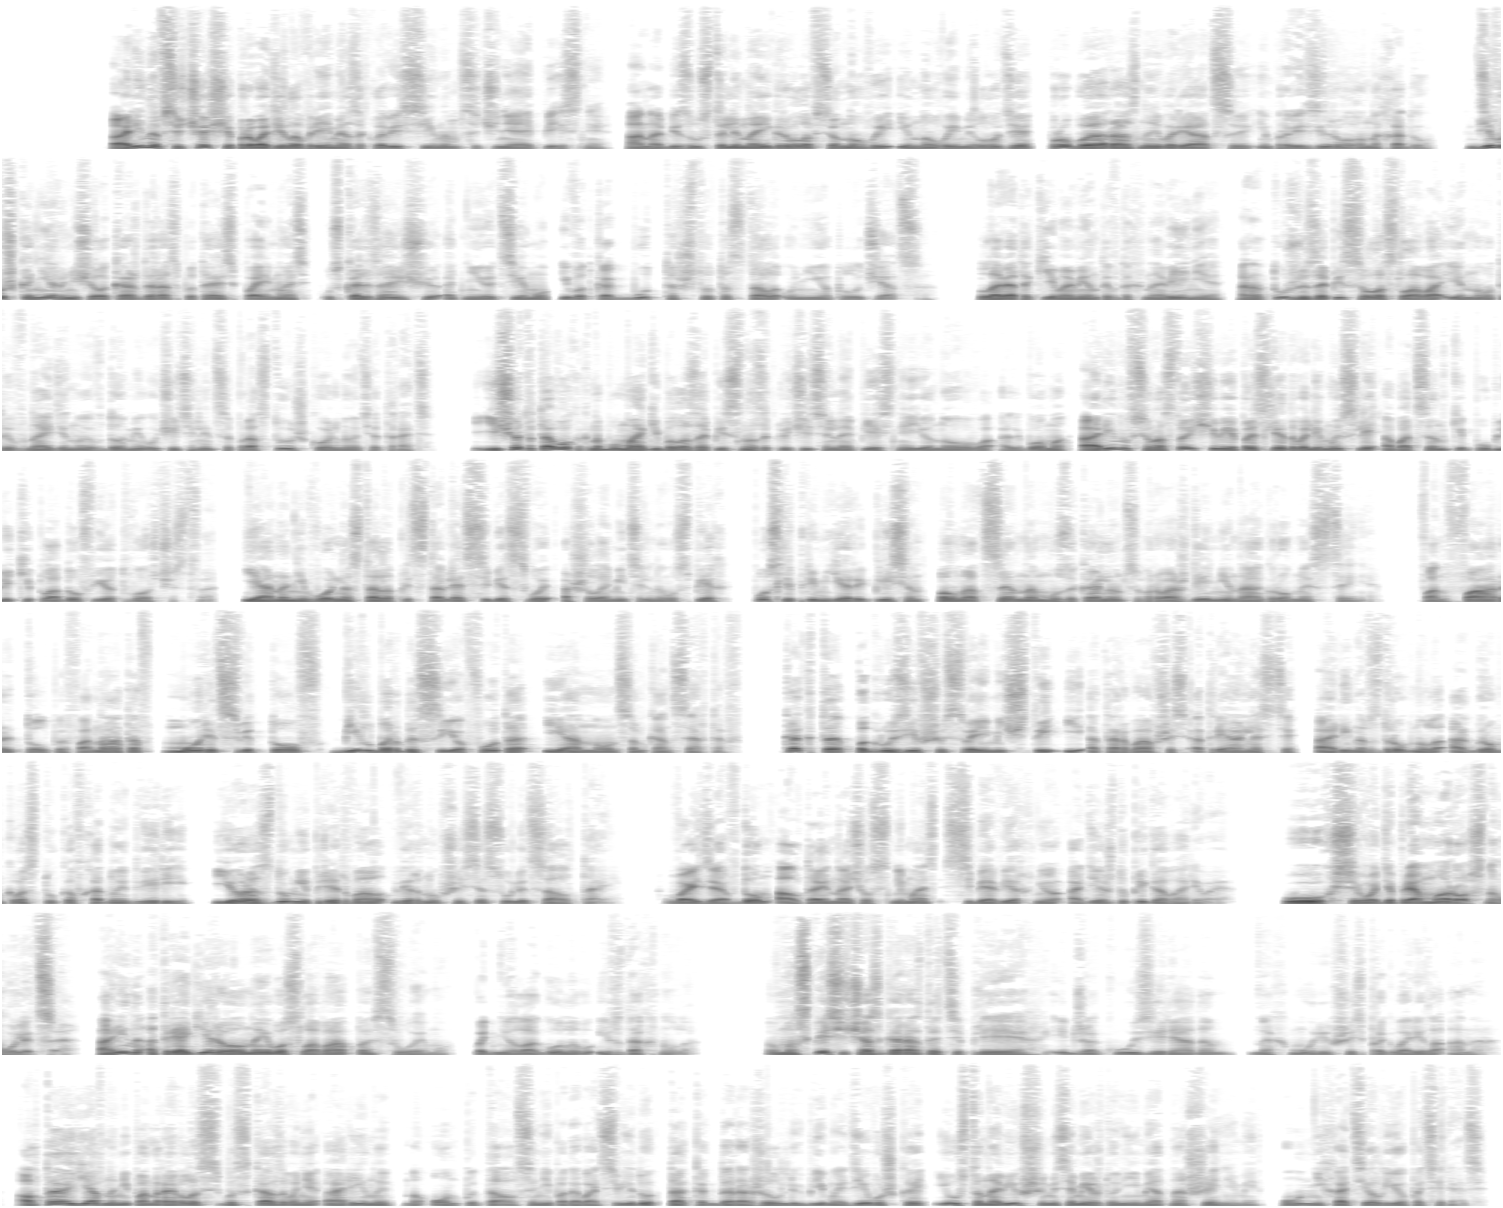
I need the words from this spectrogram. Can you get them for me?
Арина все чаще проводила время за клавесином, сочиняя песни. Она без устали наигрывала все новые и новые мелодии, пробуя разные вариации, импровизировала на ходу. Девушка нервничала каждый раз, пытаясь поймать ускользающую от нее тему, и вот как будто что-то стало у нее получаться. Ловя такие моменты вдохновения, она тут же записывала слова и ноты в найденную в доме учительницы простую школьную тетрадь. Еще до того, как на бумаге была записана заключительная песня ее нового альбома, Арину все настойчивее преследовали мысли об оценке публики плодов ее творчества. И она невольно стала представлять себе свой ошеломительный успех после премьеры песен в полноценном музыкальном сопровождении на огромной сцене. Фанфары, толпы фанатов, море цветов, билборды с ее фото и анонсом концертов. Как-то погрузившись в свои мечты и оторвавшись от реальности, Арина вздрогнула от громкого стука входной двери. Ее раздумье прервал вернувшийся с улицы Алтай. Войдя в дом, Алтай начал снимать с себя верхнюю одежду, приговаривая. «Ух, сегодня прям мороз на улице!» Арина отреагировала на его слова по-своему, подняла голову и вздохнула. В Москве сейчас гораздо теплее, и джакузи рядом, нахмурившись, проговорила она. Алтаю явно не понравилось высказывание Арины, но он пытался не подавать виду, так как дорожил любимой девушкой и установившимися между ними отношениями. Он не хотел ее потерять.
